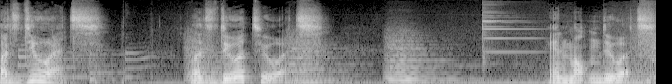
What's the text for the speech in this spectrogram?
Let's do it! Let's do it to it. And Mountain Dew it.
